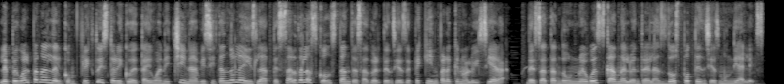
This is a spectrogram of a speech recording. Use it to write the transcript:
le pegó al panel del conflicto histórico de Taiwán y China visitando la isla a pesar de las constantes advertencias de Pekín para que no lo hiciera, desatando un nuevo escándalo entre las dos potencias mundiales.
